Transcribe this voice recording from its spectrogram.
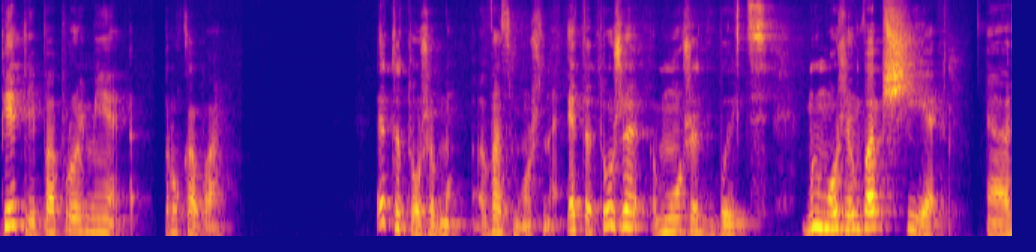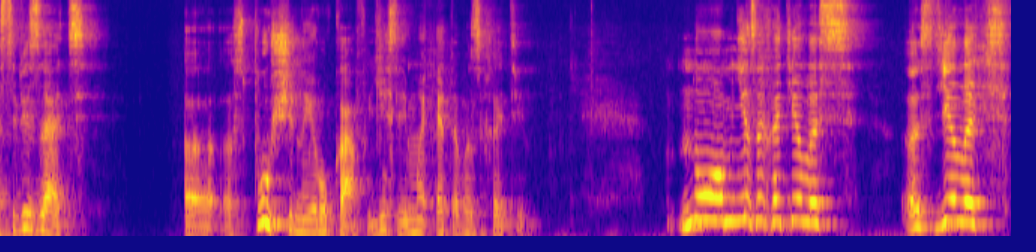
петли по пройме рукава. Это тоже возможно, это тоже может быть. Мы можем вообще связать э, спущенный рукав, если мы этого захотим. Но мне захотелось э, сделать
